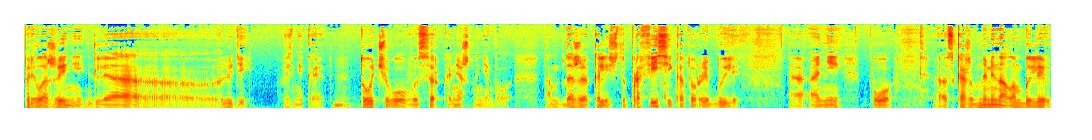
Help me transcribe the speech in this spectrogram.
приложений для э, людей возникает. То, чего в СССР, конечно, не было. Там даже количество профессий, которые были, э, они по, э, скажем, номиналам были,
